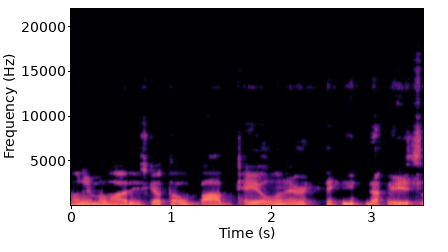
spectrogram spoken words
hunt him a lot. He's got the old bob tail and everything. You know he's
